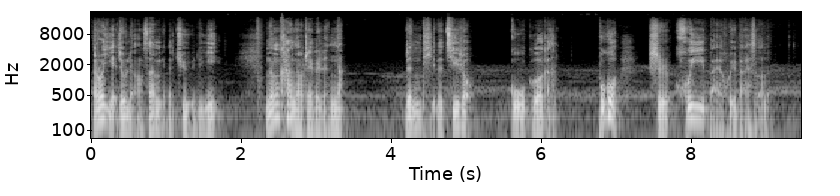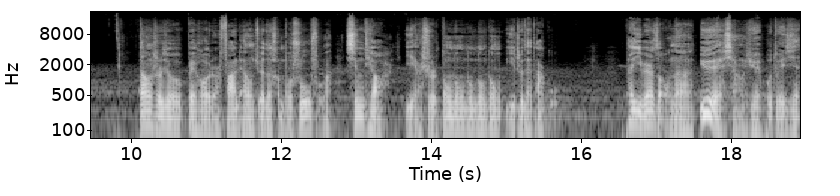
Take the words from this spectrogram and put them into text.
他说也就两三米的距离，能看到这个人呢，人体的肌肉、骨骼感，不过是灰白灰白色的。当时就背后有点发凉，觉得很不舒服嘛，心跳也是咚咚咚咚咚一直在打鼓。他一边走呢，越想越不对劲，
